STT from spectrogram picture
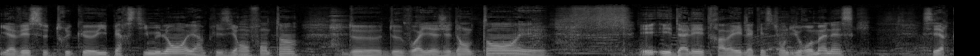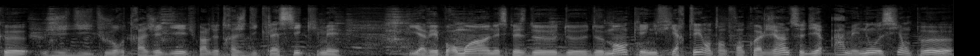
Il y avait ce truc euh, hyper stimulant et un plaisir enfantin de, de voyager dans le temps et, et, et d'aller travailler de la question du romanesque. C'est-à-dire que je dis toujours tragédie, et tu parles de tragédie classique, mais il y avait pour moi un espèce de, de, de manque et une fierté en tant que franco-algérien de se dire ah mais nous aussi on peut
